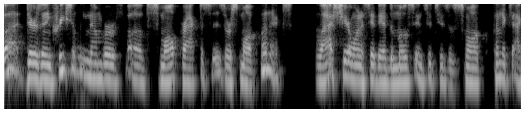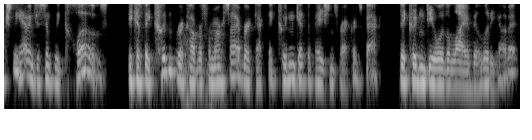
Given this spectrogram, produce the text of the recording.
But there's an increasingly number of, of small practices or small clinics. Last year, I want to say they had the most instances of small clinics actually having to simply close because they couldn't recover from our cyber attack. They couldn't get the patient's records back. They couldn't deal with the liability of it.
